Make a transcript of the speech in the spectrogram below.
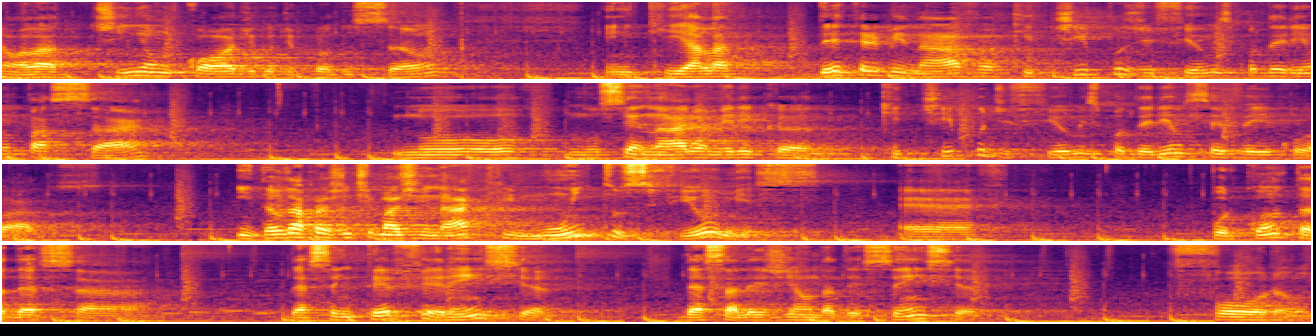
Então ela tinha um código de produção em que ela determinava que tipos de filmes poderiam passar no, no cenário americano, que tipo de filmes poderiam ser veiculados. Então dá para a gente imaginar que muitos filmes, é, por conta dessa, dessa interferência dessa legião da decência, foram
